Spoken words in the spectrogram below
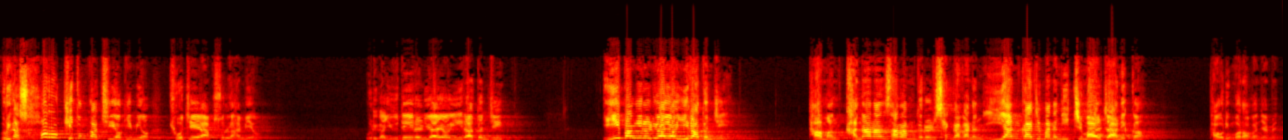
우리가 서로 기둥같이 여기며 교제의 악수를 하며 우리가 유대인을 위하여 일하든지 이방인을 위하여 일하든지 다만 가난한 사람들을 생각하는 이 한 가지만은 잊지 말자 하니까 바울이 뭐라고 하냐면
